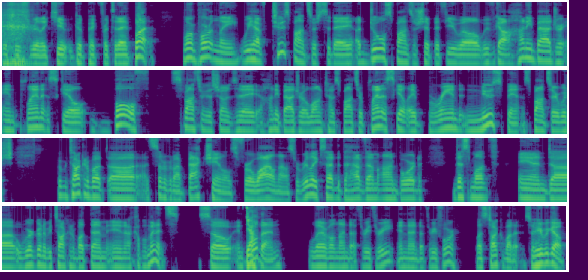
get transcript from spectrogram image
which is really cute. Good pick for today. But more importantly, we have two sponsors today, a dual sponsorship, if you will. We've got Honeybadger and PlanetScale, both sponsoring the show today. Honeybadger, a longtime sponsor, PlanetScale, a brand new span- sponsor, which we've been talking about uh, sort of in our back channels for a while now. So, really excited to have them on board this month. And uh, we're going to be talking about them in a couple minutes. So, until Yeah. then, Laravel 9.33 and 9.34. Let's talk about it. So, here we go.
